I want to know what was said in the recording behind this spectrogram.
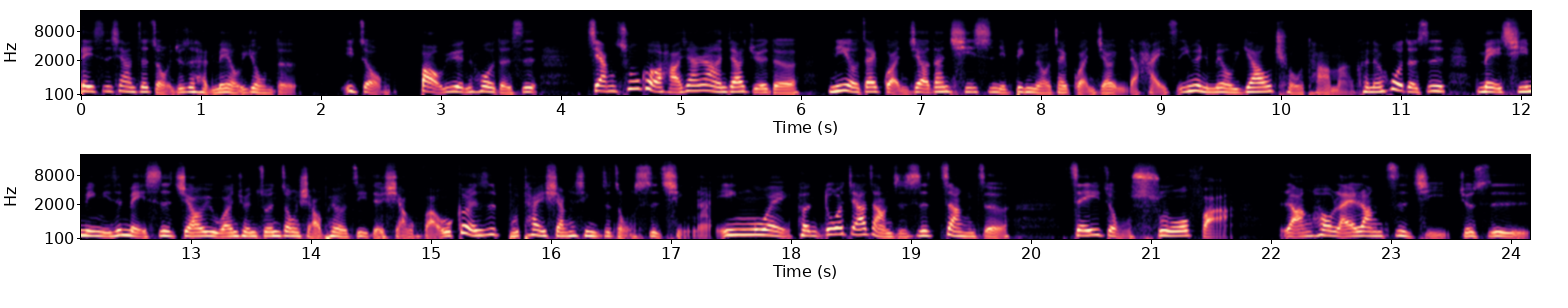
类似像这种就是很没有用的一种抱怨，或者是。讲出口好像让人家觉得你有在管教，但其实你并没有在管教你的孩子，因为你没有要求他嘛。可能或者是美其名你是美式教育，完全尊重小朋友自己的想法。我个人是不太相信这种事情啊，因为很多家长只是仗着这一种说法，然后来让自己就是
